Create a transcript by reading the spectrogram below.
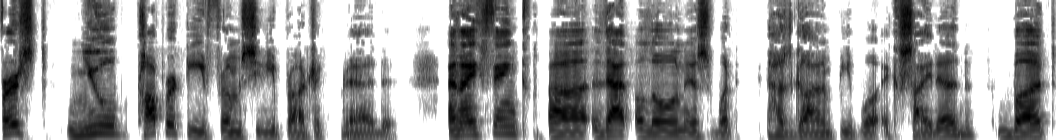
first new property from CD Projekt Red. And I think uh that alone is what has gotten people excited. But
